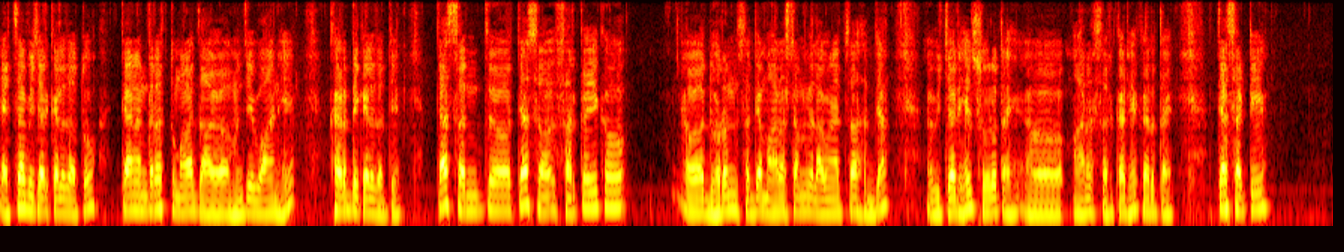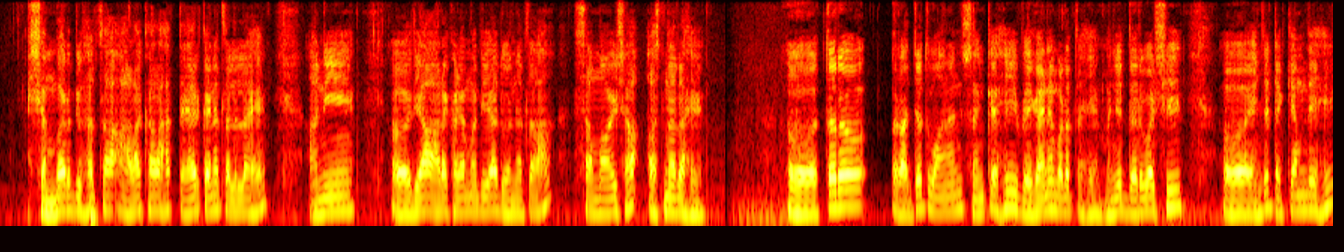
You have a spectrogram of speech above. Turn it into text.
याचा विचार केला जातो. त्यानंतरच तुम्हाला जागा म्हणजे वाहन हे खरेदी केले जाते. त्या संत त्या स सारखं एक धोरण सध्या महाराष्ट्रामध्ये लागवण्याचा सध्या विचार हे सुरत आहे. महाराष्ट्र सरकार हे करत आहे. त्यासाठी शंभर दिवसाचा आराखडा हा तयार करण्यात आलेला आहे आणि या आराखड्यामध्ये या धोरणाचा हा समावेश हा असणार आहे. तर राज्यात वाहनांची संख्या ही वेगाने वाढत आहे. म्हणजे दरवर्षी यांच्या टक्क्यामध्ये हे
